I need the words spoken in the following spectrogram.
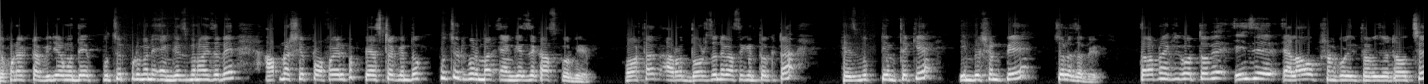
যখন একটা ভিডিওর মধ্যে প্রচুর পরিমাণে এঙ্গেজমেন্ট হয়ে যাবে, আপনার সেই প্রোফাইল বা পেজটা কিন্তু প্রচুর পরিমাণ এঙ্গেজে কাজ করবে। অর্থাৎ আরও দশজনের কাছে কিন্তু একটা ফেসবুক টিম থেকে ইমপ্রেশন পেয়ে চলে যাবে। তাহলে আপনাকে কী করতে হবে? এই যে অ্যালাউ অপশন করে দিতে হবে, যেটা হচ্ছে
